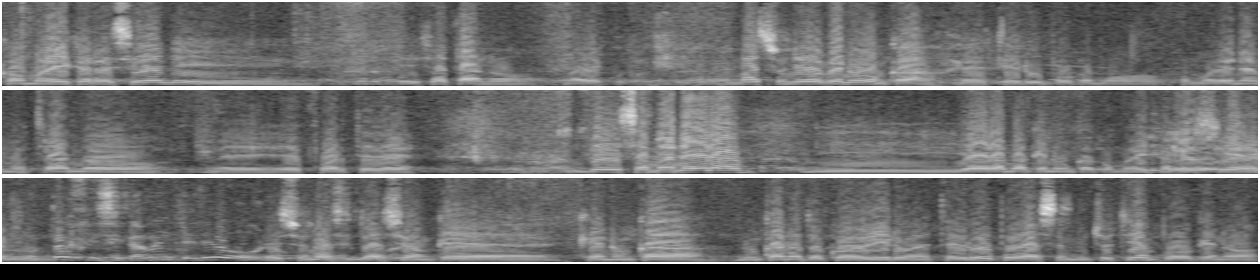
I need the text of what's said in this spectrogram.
como dije recién, y, ya está, no. Más unido que nunca, este grupo, como, como viene demostrando, eh, es fuerte de, de esa manera y ahora más que nunca, como dije recién. físicamente, Leo? Es una situación que, que nunca, nunca nos tocó vivir en este grupo, hace mucho tiempo que no,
